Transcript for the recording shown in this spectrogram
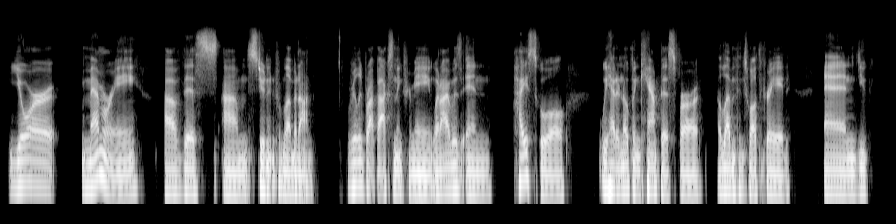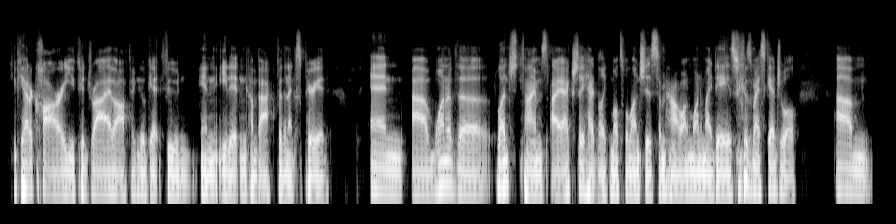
Your memory of this um, student from Lebanon really brought back something for me. When I was in high school, we had an open campus for 11th and 12th grade. And you, if you had a car, you could drive off and go get food and, eat it and come back for the next period. And uh, one of the lunch times, I actually had like multiple lunches somehow on one of my days because of my schedule. Um,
